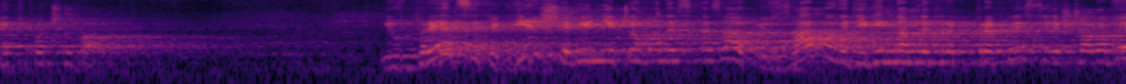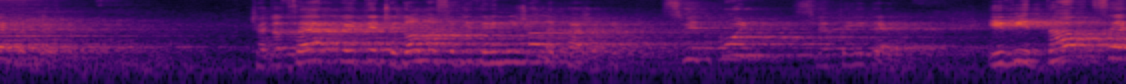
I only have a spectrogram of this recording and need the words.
відпочивав. І в принципі більше він нічого не сказав. І в заповіді він нам не приписує, що робити. Чи до церкви йти, чи вдома сидіти, він нічого не каже. Святкуй святий день. І віддав це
